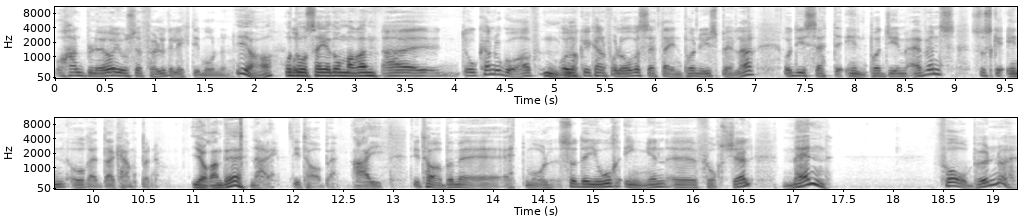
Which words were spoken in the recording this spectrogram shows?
og han blør jo selvfølgelig i munnen. Ja, og da sier dommeren uh, da kan du gå av, og dere kan få lov å sette inn på en ny spiller, og de setter inn på Jim Evans, som skal inn og redde kampen. Gjør han det? Nei, de taper. Nei. De taper med eh, ett mål, så det gjorde ingen uh, forskjell. Men forbundet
